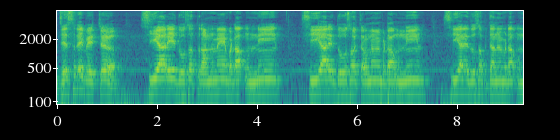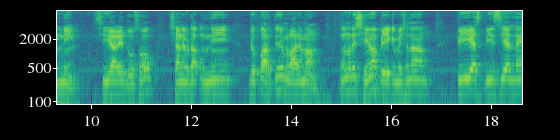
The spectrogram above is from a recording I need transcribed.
ਜਿਸ ਦੇ ਵਿੱਚ CRA 293 ਬਟਾ 19 CRA 294 ਬਟਾ 19 CRA 295 ਬਟਾ 19 CRA 296 ਬਟਾ 19 ਜੋ ਭਰਤੀ ਹੋਏ ਮੁਲਾਜ਼ਮ ਆ, ਉਹਨਾਂ ਦੇ 6ਵਾਂ ਪੇ ਕਮਿਸ਼ਨ PSPCL ਨੇ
